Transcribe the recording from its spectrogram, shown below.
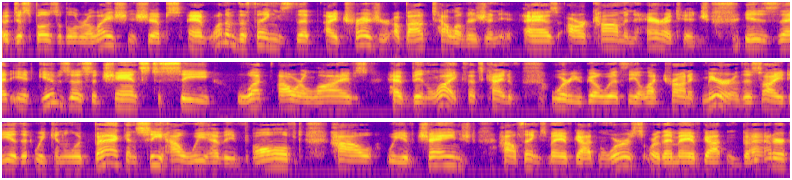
uh, disposable relationships. And one of the things that I treasure about television as our common heritage is that it gives us a chance to see what our lives have been like. That's kind of where you go with the electronic mirror this idea that we can look back and see how we have evolved, how we have changed, how things may have gotten worse or they may have gotten better.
